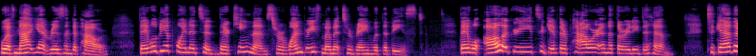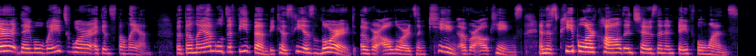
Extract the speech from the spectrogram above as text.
who have not yet risen to power. They will be appointed to their kingdoms for one brief moment to reign with the beast. They will all agree to give their power and authority to him. Together they will wage war against the Lamb. But the Lamb will defeat them because he is Lord over all lords and King over all kings, and his people are called and chosen and faithful ones.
